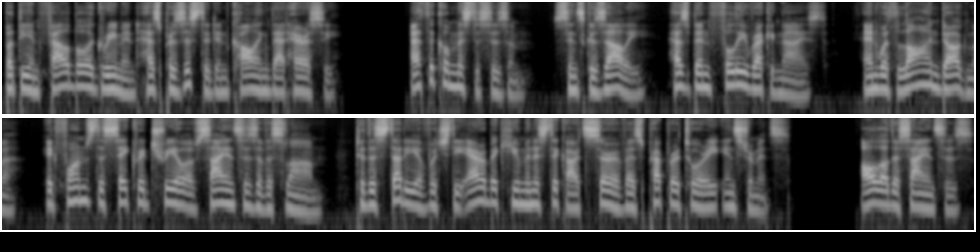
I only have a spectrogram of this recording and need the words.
but the infallible agreement has persisted in calling that heresy. Ethical mysticism, since Ghazali, has been fully recognized, and with law and dogma, it forms the sacred trio of sciences of Islam, to the study of which the Arabic humanistic arts serve as preparatory instruments. All other sciences,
